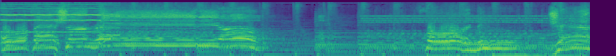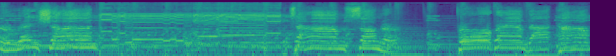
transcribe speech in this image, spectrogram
Old fashioned radio for a new generation. The Tom Sumner Program.com.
